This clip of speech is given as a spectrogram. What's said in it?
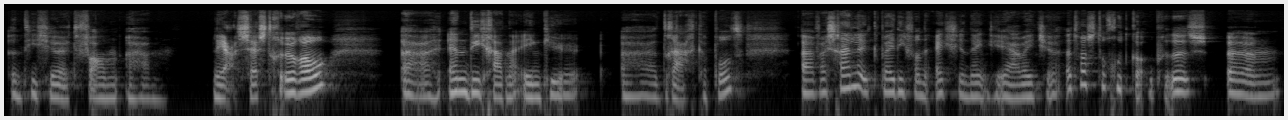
een t-shirt van um, nou ja, 60 euro uh, en die gaat na één keer uh, draag kapot. Uh, waarschijnlijk bij die van de Action denk je, ja weet je, het was toch goedkoop. Dus um,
